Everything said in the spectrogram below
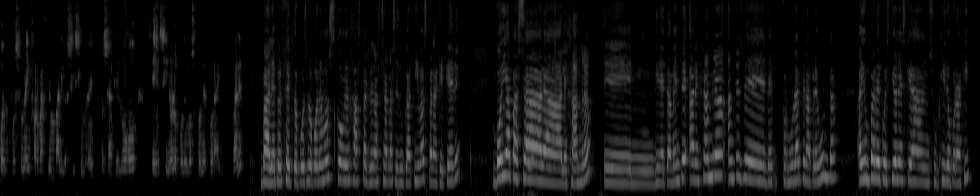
bueno, pues una información valiosísima, ¿eh? O sea que luego, eh, si no, lo podemos poner por ahí, ¿vale? Vale, perfecto. Pues lo ponemos con el hashtag de las charlas educativas para que quede. Voy a pasar a Alejandra em, directamente. Alejandra, antes de, formularte la pregunta, hay un par de cuestiones que han surgido por aquí.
